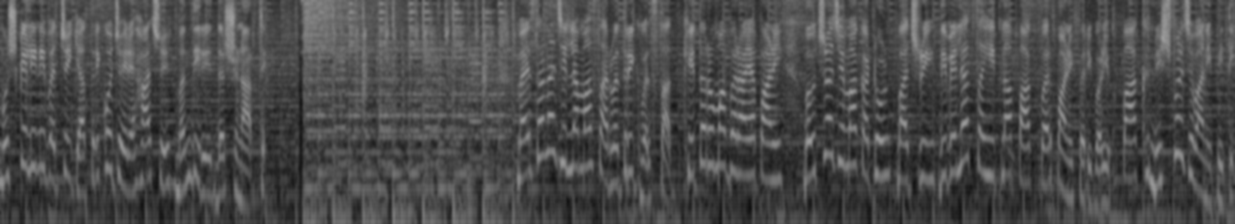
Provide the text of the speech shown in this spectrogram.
મુશ્કેલીની વચ્ચે યાત્રિકો જઈ રહ્યા છે મંદિરે દર્શનાર્થે. મહેસાણા જિલ્લામાં સાર્વત્રિક વરસાદ. ખેતરોમાં ભરાયા પાણી. બહુચરાજીમાં કઠોળ, બાજરી, દિવેલા સહિતના પાક પર પાણી ફરી વળ્યું. પાક નિષ્ફળ જવાની ભીતિ.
